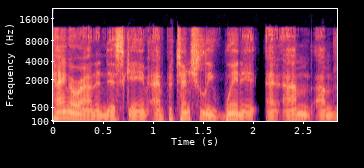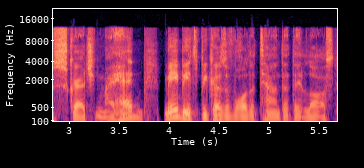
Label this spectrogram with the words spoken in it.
hang around in this game and potentially win it. And I'm I'm scratching my head. Maybe it's because of all the talent that they lost.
